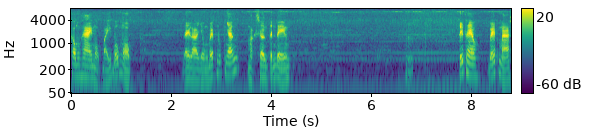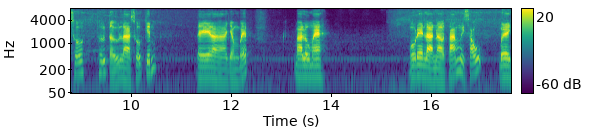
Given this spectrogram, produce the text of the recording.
021741 Đây là dòng bếp nút nhấn, Mặt sơn tĩnh điện. Ừ. Tiếp theo, bếp mã số thứ tự là số 9 Đây là dòng bếp Paloma. Model là N86B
